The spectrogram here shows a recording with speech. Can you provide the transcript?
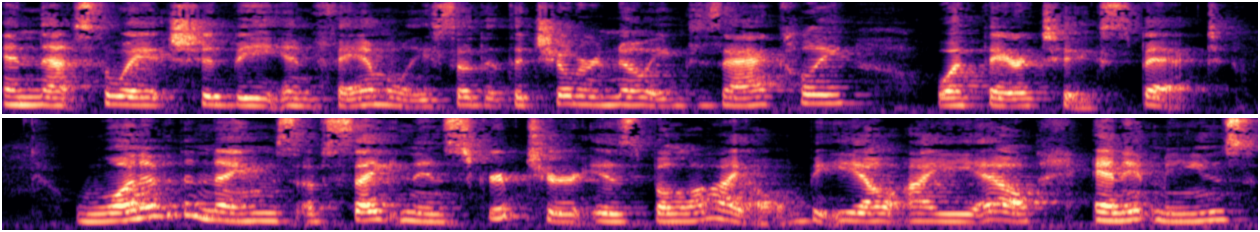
and that's the way it should be in families so that the children know exactly what they're to expect. One of the names of Satan in scripture is Belial, B E L I E L, and it means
